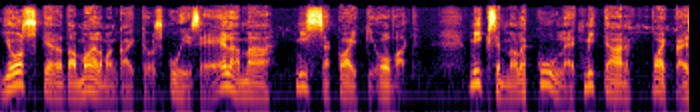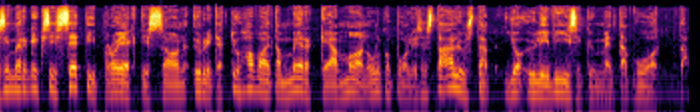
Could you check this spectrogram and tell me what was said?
Jos kerta maailmankaikkeus kuhisee elämää, missä kaikki ovat? Miksemme ole kuulleet mitään, vaikka esimerkiksi SETI-projektissa on yritetty havaita merkkejä maan ulkopuolisesta älystä jo yli 50 vuotta.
